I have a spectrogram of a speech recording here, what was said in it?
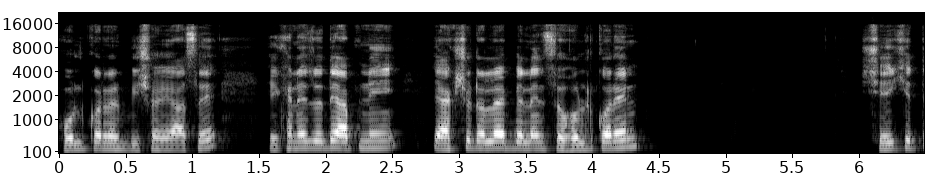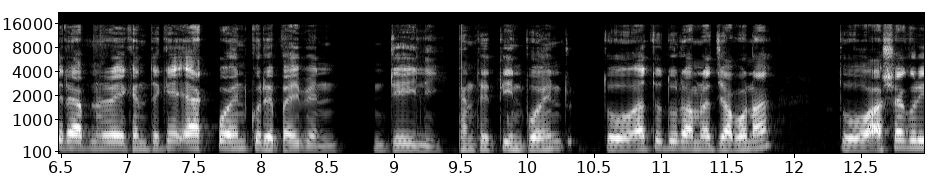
হোল্ড করার বিষয় আছে, এখানে যদি আপনি একশো ডলার ব্যালেন্স হোল্ড করেন, সেই ক্ষেত্রে আপনারা এখান থেকে এক পয়েন্ট করে পাইবেন ডেইলি এখান থেকে তিন পয়েন্ট তো এত দূর আমরা যাব না। তো আশা করি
